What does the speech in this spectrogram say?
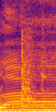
fly.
